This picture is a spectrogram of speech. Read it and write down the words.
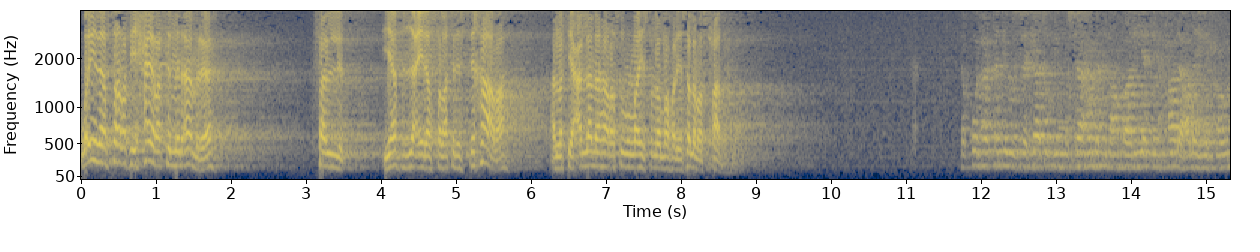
وإذا صار في حيرة من أمره فليفزع إلى صلاة الاستخارة التي علمها رسول الله صلى الله عليه وسلم أصحابه. يقول هل تجب الزكاة في مساهمة عقارية حال عليه الحول؟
